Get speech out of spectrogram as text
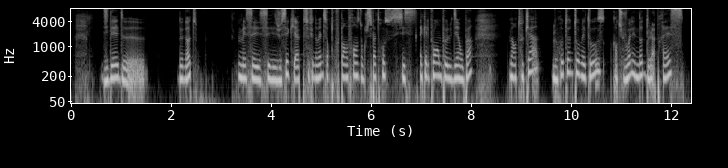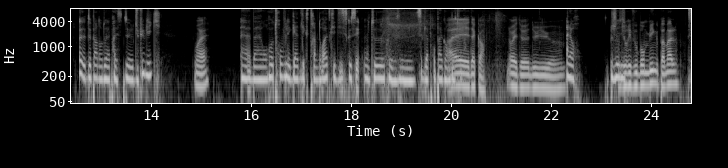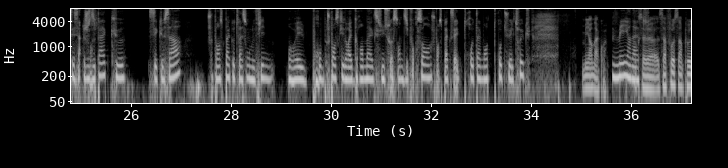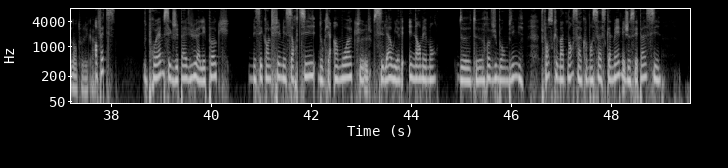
d'idées de, de notes. Mais c'est, c'est, je sais a ce phénomène se retrouve pas en France, donc je sais pas trop si, à quel point on peut le dire ou pas. Mais en tout cas, le Rotten Tomatoes, quand tu vois les notes de la presse, euh, de pardon de la presse, de- du public, Ouais. euh, bah, on retrouve les gars de l'extrême droite qui disent que c'est honteux, que c'est- de la propagande. Ouais, d'accord. Ouais, du, euh, Alors, je dis, du review bombing, pas mal. c'est ça. Je pense. dis pas que c'est que ça. Je pense pas que de toute façon le film aurait pro- je pense qu'il aurait grand max eu 70%. Je pense pas que ça ait totalement trop tué le truc. Mais il y en a, quoi. Mais il y en a. Donc ça, ça fausse un peu dans tous les cas. En fait, le problème c'est que j'ai pas vu à l'époque, mais c'est quand le film est sorti, donc il y a un mois que c'est là où il y avait énormément de, de review bombing. Je pense que maintenant ça a commencé à se calmer, mais je sais pas si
